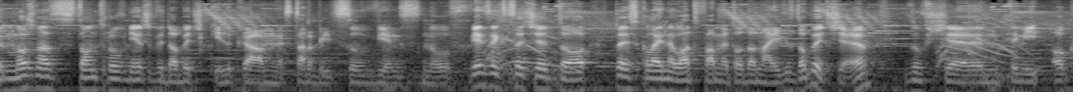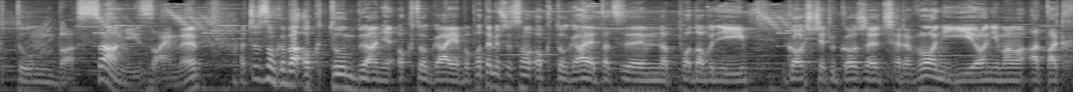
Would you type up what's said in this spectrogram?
e, można stąd również wydobyć kilka starbitsów, więc znów. Więc jak chcecie, to to jest kolejna łatwa metoda na ich zdobycie. Znów się tymi oktumbasami zajmę. A to są chyba oktumby, a nie oktogaje, bo potem jeszcze są oktogaje, tacy no, podobni goście, tylko że czerwoni i oni mają atak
